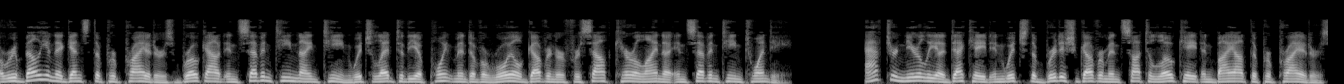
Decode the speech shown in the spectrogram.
A rebellion against the proprietors broke out in 1719 which led to the appointment of a royal governor for South Carolina in 1720. After nearly a decade in which the British government sought to locate and buy out the proprietors,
